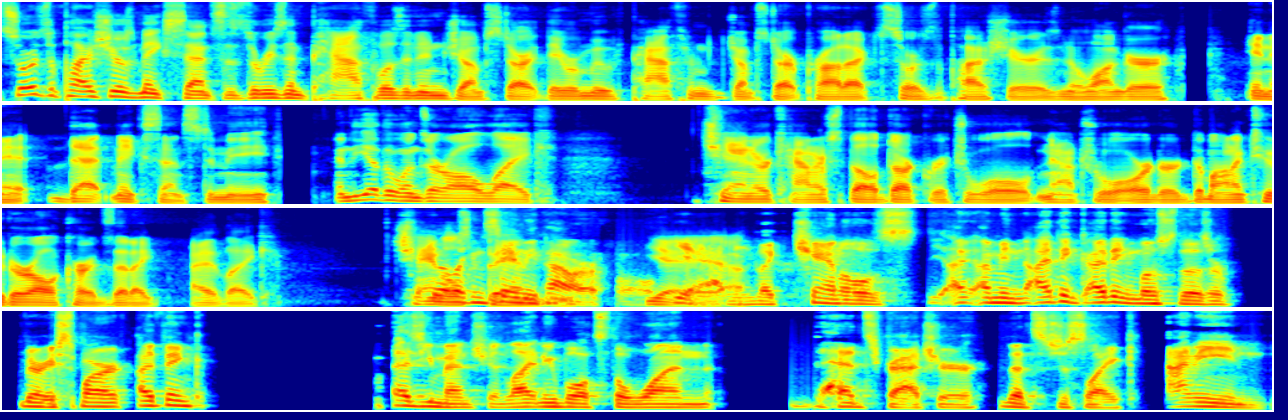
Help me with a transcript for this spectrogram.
Swords of Plowshare makes sense. Is the reason Path wasn't in Jumpstart. They removed Path from the Jumpstart product. Swords of Plowshare is no longer in it. That makes sense to me. And the other ones are all like Chanter, Counterspell, Dark Ritual, Natural Order, Demonic Tutor, all cards that I, I like. Channels like insanely powerful. Yeah, yeah, yeah. I mean, like channels. I, I mean, I think I think most of those are very smart. I think, as you mentioned, Lightning Bolt's the one head scratcher that's just like. I mean,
